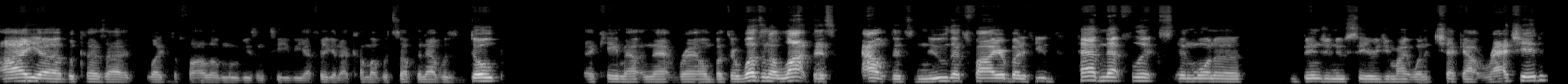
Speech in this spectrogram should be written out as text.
I uh, because I like to follow movies and TV, I figured I'd come up with something that was dope that came out in that realm. But there wasn't a lot that's out that's new that's fire. But if you have Netflix and want to binge a new series, you might want to check out Ratched.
